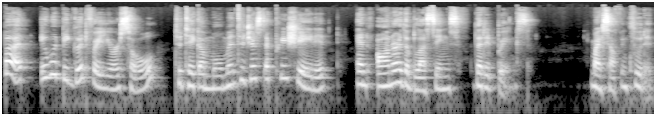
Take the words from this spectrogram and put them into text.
But it would be good for your soul to take a moment to just appreciate it and honor the blessings that it brings, myself included.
